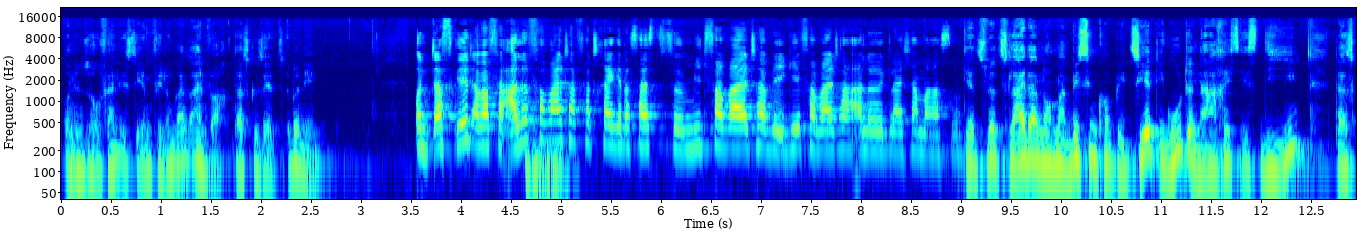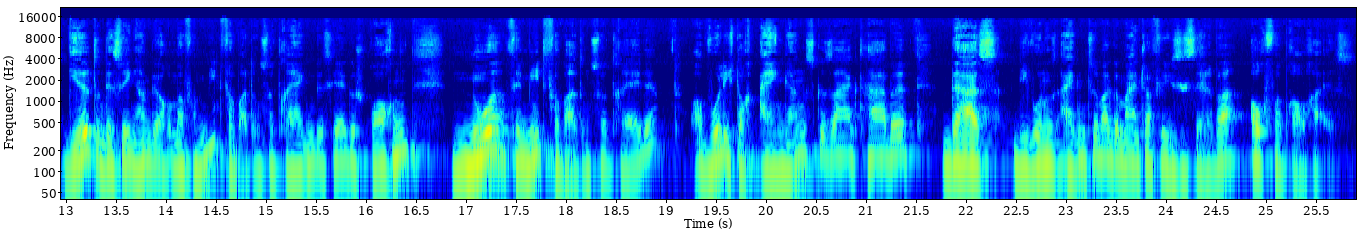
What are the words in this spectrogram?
und insofern ist die Empfehlung ganz einfach, das Gesetz übernehmen. Und das gilt aber für alle Verwalterverträge, das heißt für Mietverwalter, WEG-Verwalter alle gleichermaßen. Jetzt wird es leider noch mal ein bisschen kompliziert. Die gute Nachricht ist die, das gilt, und deswegen haben wir auch immer von Mietverwaltungsverträgen bisher gesprochen, nur für Mietverwaltungsverträge, obwohl ich doch eingangs gesagt habe, dass die Wohnungseigentümergemeinschaft für sich selber auch Verbraucher ist.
